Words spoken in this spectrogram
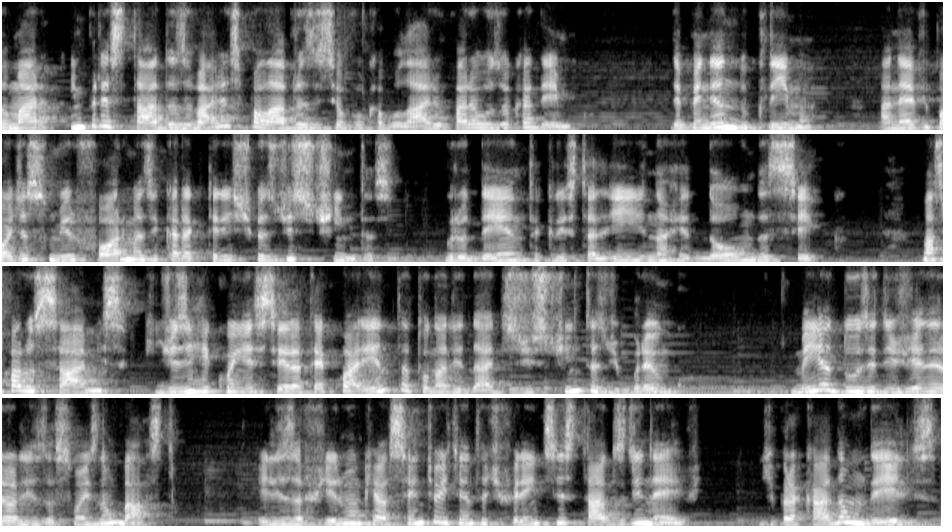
tomar emprestadas várias palavras de seu vocabulário para uso acadêmico. Dependendo do clima, a neve pode assumir formas e características distintas, grudenta, cristalina, redonda, seca. Mas para os Samis, que dizem reconhecer até 40 tonalidades distintas de branco, meia dúzia de generalizações não bastam. Eles afirmam que há 180 diferentes estados de neve, que para cada um deles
